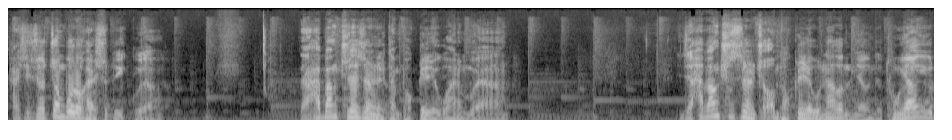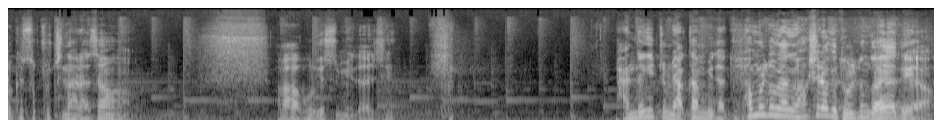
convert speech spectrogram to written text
다시 저점 보러 갈 수도 있고요. 나 하방 추세선을 일단 벗기려고 하는 모양. 이제 하방 추세선을 좀 벗기려고는 하거든요. 근데 동향이 그렇게 쏙 좋진 않아서 아 모르겠습니다 아직. 반등이 좀 약합니다. 현물 동향이 확실하게 돌든가 해야 돼요.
